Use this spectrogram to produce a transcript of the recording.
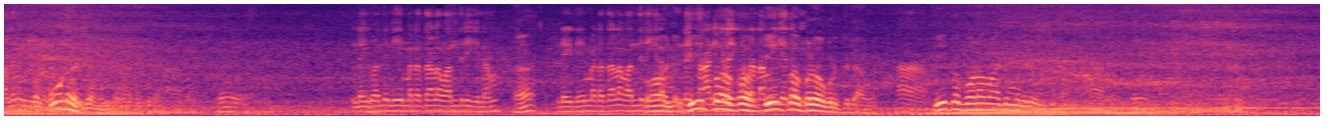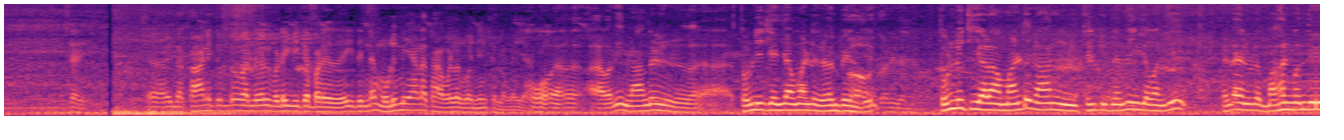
பதினஞ்சு கூட வச்சு நினைக்கிறேன் இன்னைக்கு வந்து நீதிமன்றத்தால வந்திருக்கணும்? இன்னைக்கு நீதிமன்றத்தால ஓ, வந்திருக்கணும். இன்னைக்கு காணி தீர்ப்பை கிடைக்கும் போ- நம்பிக்கை தீர்ப்பை இருக்கு. புலவை கொடுத்துட்டாங்க. ஆ, தீர்ப்பை போன மாதம் முதல்ல சரி. இந்த காணி துண்டு வந்துகள் விடுவிக்கப்படுது இது என்ன முழுமையான தகவல்கள் கொஞ்சம் சொல்லுங்க ஐயா. அதாவது நாங்கள் தொண்ணூற்றி அஞ்சாம் ஆண்டு இடம்பெயர்ந்து தொண்ணூற்றி ஏழாம் ஆண்டு நான் திருப்பி வந்து இங்கே வந்து ரெண்டா என்னுடைய மகன் வந்து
